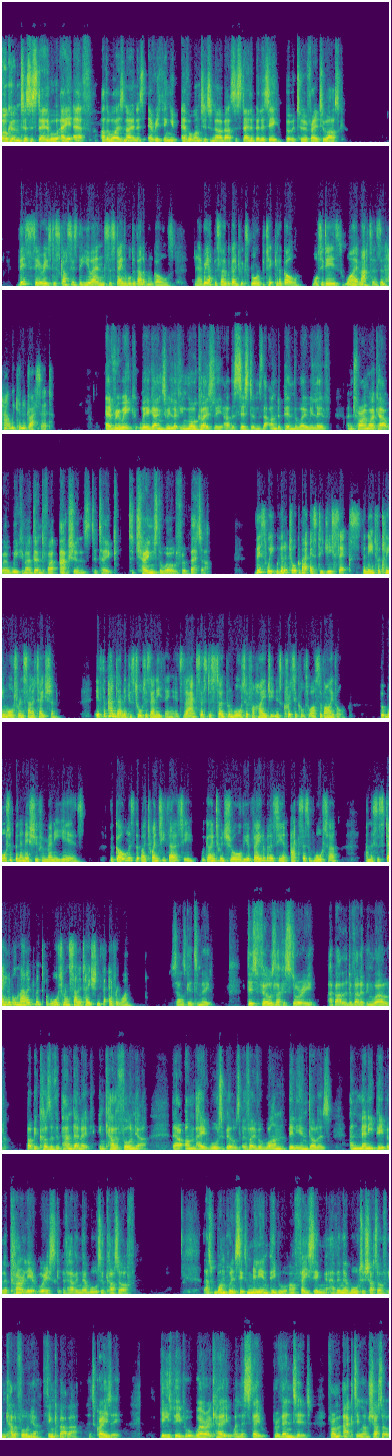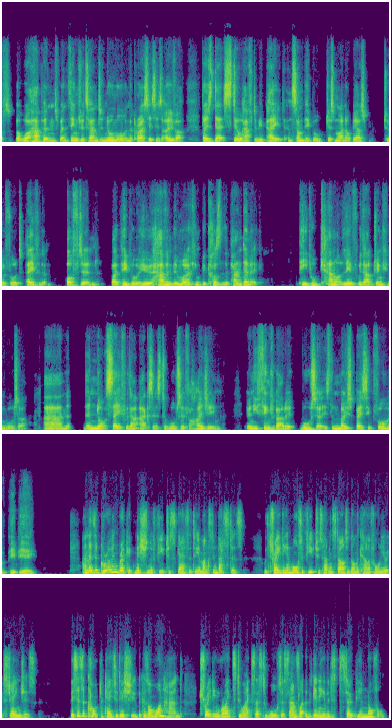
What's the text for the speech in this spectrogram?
Welcome to Sustainable AF, otherwise known as everything you ever wanted to know about sustainability, but were too afraid to ask. This series discusses the UN Sustainable Development Goals. In every episode, we're going to explore a particular goal, what it is, why it matters, and how we can address it. Every week, we're going to be looking more closely at the systems that underpin the way we live and try and work out where we can identify actions to take to change the world for better. This week, we're going to talk about SDG 6, the need for clean water and sanitation. If the pandemic has taught us anything, it's that access to soap and water for hygiene is critical to our survival. But water's been an issue for many years. The goal is that by 2030, we're going to ensure the availability and access of water and the sustainable management of water and sanitation for everyone. Sounds good to me. This feels like a story about the developing world, but because of the pandemic in California, there are unpaid water bills of over $1 billion, and many people are currently at risk of having their water cut off. That's 1.6 million people are facing having their water shut off in California. Think about that. It's crazy. These people were okay when the state prevented from acting on shutoffs. But what happens when things return to normal and the crisis is over? Those debts still have to be paid, and some people just might not be able to afford to pay for them. Often, by people who haven't been working because of the pandemic. People cannot live without drinking water, and they're not safe without access to water for hygiene. When you think about it, water is the most basic form of PPE. And there's a growing recognition of future scarcity amongst investors, with trading in water futures having started on the California exchanges. This is a complicated issue because, on one hand, trading rights to access to water sounds like the beginning of a dystopian novel.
